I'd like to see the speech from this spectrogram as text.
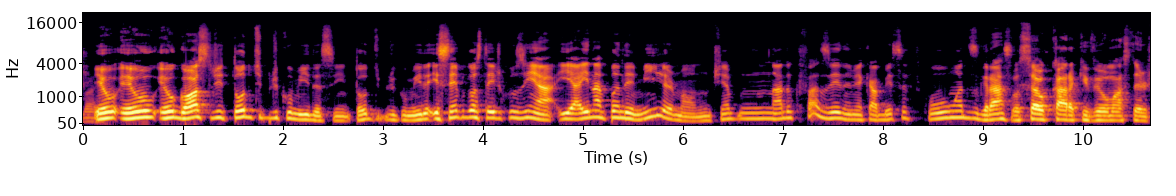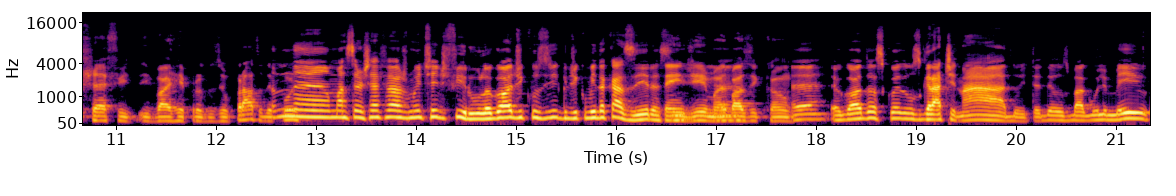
Vai. Eu, eu, eu gosto de todo tipo de comida, assim, todo tipo de comida, e sempre gostei de cozinhar. E aí na pandemia, irmão, não tinha nada o que fazer, né? Minha cabeça ficou uma desgraça. Você é o cara que vê o Masterchef e vai reproduzir o prato depois? Não, Masterchef eu acho muito cheio de firula. Eu gosto de, cozi- de comida caseira, assim. Entendi, mais é. basicão. É, eu gosto das coisas, uns gratinados, entendeu? Os bagulho meio.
